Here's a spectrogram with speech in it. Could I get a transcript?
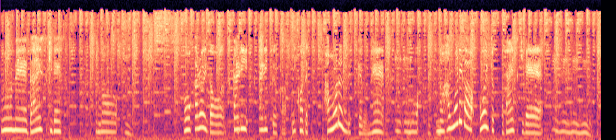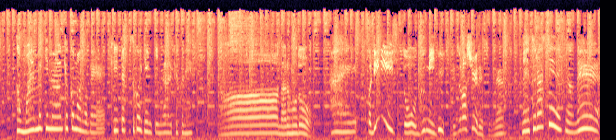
ーいもうね大好きですあの、ボーカロイド2人2人というか2個でハモるんですけどねうんうん。もうあのハモリが多い曲が大好きでうんうんうんうん。前向きな曲なので聴いててすごい元気になる曲ですあー、なるほど。はいリリーとグミって珍しいですよね。珍しいですよね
